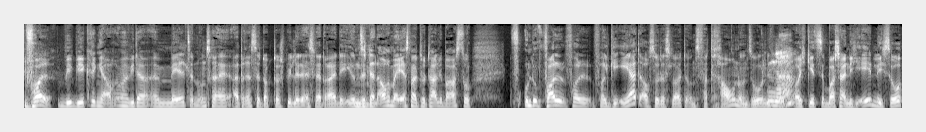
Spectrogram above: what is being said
Voll. Wir, wir kriegen ja auch immer wieder äh, Mails an unsere Adresse drspiele.swr3.de und sind dann auch immer erstmal total überrascht so und voll, voll, voll geehrt auch so, dass Leute uns vertrauen und so. Und glaub, euch geht es wahrscheinlich ähnlich so.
